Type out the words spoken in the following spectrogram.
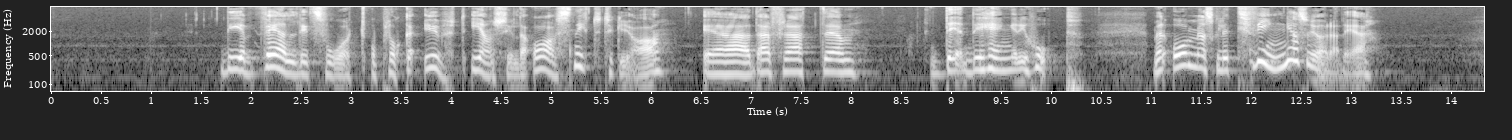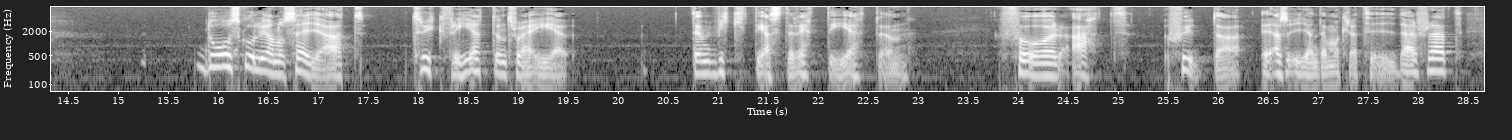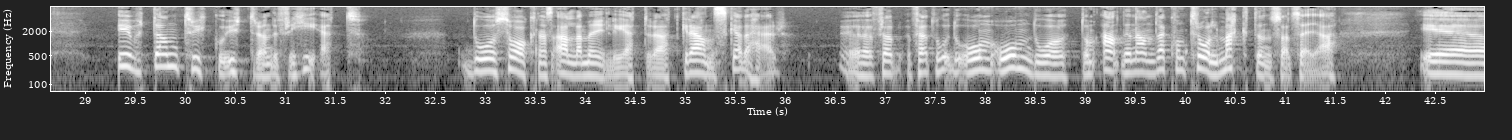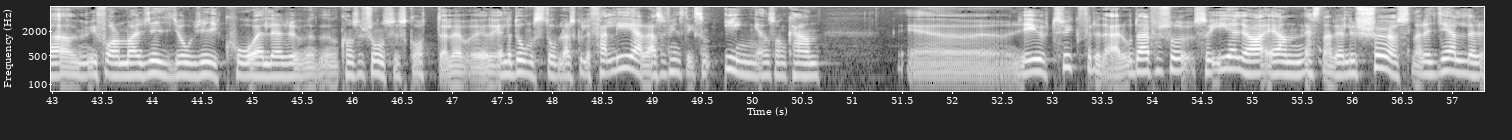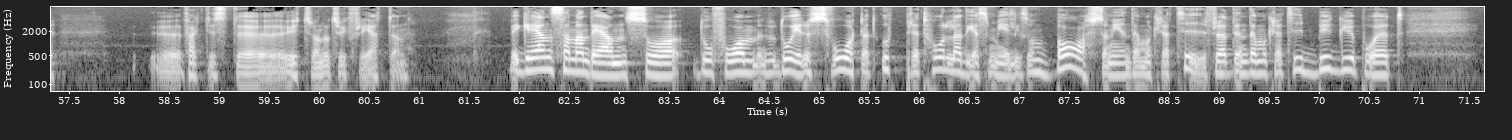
Det är väldigt svårt att plocka ut enskilda avsnitt tycker jag. Eh, därför att eh, det, det hänger ihop. Men om jag skulle tvingas att göra det, då skulle jag nog säga att tryckfriheten tror jag är den viktigaste rättigheten för att skydda, eh, alltså i en demokrati. Därför att utan tryck och yttrandefrihet, då saknas alla möjligheter att granska det här. Eh, för att, för att om, om då de, den andra kontrollmakten så att säga eh, i form av JO, JK eller eh, konstitutionsutskott eller, eller domstolar skulle fallera så finns det liksom ingen som kan eh, ge uttryck för det där. Och därför så, så är jag en, nästan religiös när det gäller eh, Eh, faktiskt eh, yttrande och tryckfriheten. Begränsar man den så då, får, då är det svårt att upprätthålla det som är liksom basen i en demokrati. För att en demokrati bygger ju på ett,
